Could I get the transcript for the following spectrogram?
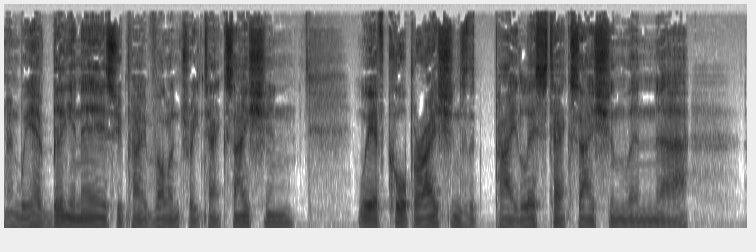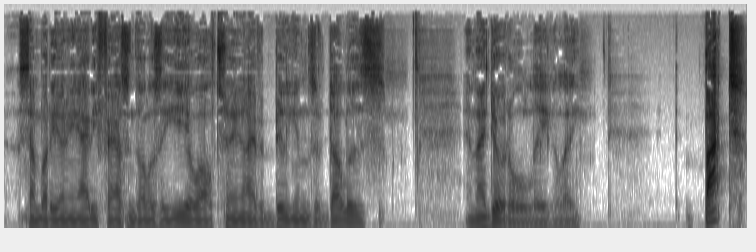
And we have billionaires who pay voluntary taxation. We have corporations that pay less taxation than uh, somebody earning $80,000 a year while turning over billions of dollars. And they do it all legally. But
